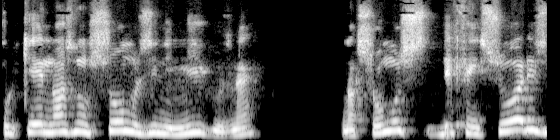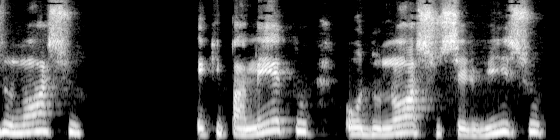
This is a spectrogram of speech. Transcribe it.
porque nós não somos inimigos, né? Nós somos defensores do nosso equipamento ou do nosso serviço,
